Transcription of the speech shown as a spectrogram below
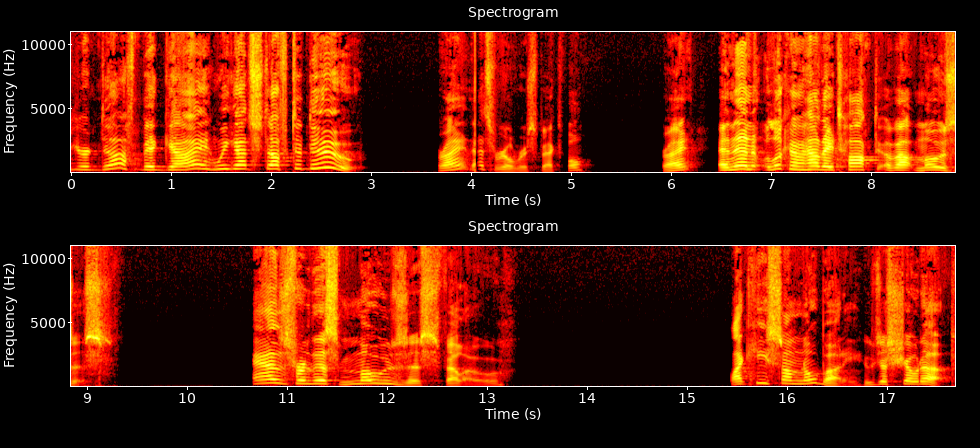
your duff, big guy. We got stuff to do. Right? That's real respectful. Right? And then look at how they talked about Moses. As for this Moses fellow, like he's some nobody who just showed up.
